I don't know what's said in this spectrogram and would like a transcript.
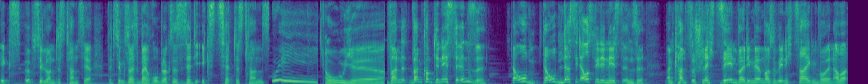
XY-Distanz her. Beziehungsweise bei Roblox ist es ja die XZ-Distanz. Hui. Oh yeah. Wann, wann kommt die nächste Insel? Da oben, da oben, das sieht aus wie die nächste Insel. Man kann es so schlecht sehen, weil die mir immer so wenig zeigen wollen, aber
